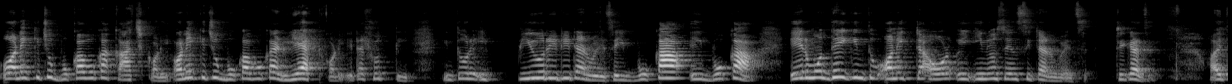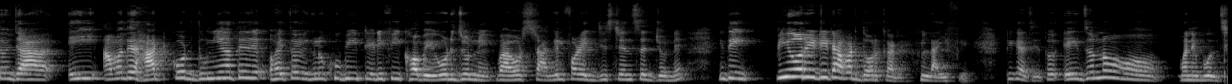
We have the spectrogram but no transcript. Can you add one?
ও অনেক কিছু বোকা বোকা কাজ করে, অনেক কিছু বোকা বোকা রিয়্যাক্ট করে, এটা সত্যি। কিন্তু ওর এই পিওরিটিটা রয়েছে, এই বোকা এই বোকা, এর মধ্যেই কিন্তু অনেকটা ওর ওই ইনোসেন্সিটা রয়েছে, ঠিক আছে? হয়তো যা, এই আমাদের হার্ডকোর দুনিয়াতে হয়তো এগুলো খুবই টেরিফিক হবে ওর জন্যে বা ওর স্ট্রাগল ফর এক্সিস্টেন্সের জন্যে। কিন্তু এই পিওরিটিটা আবার দরকার লাইফে ঠিক আছে? তো এই জন্য মানে বলছি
